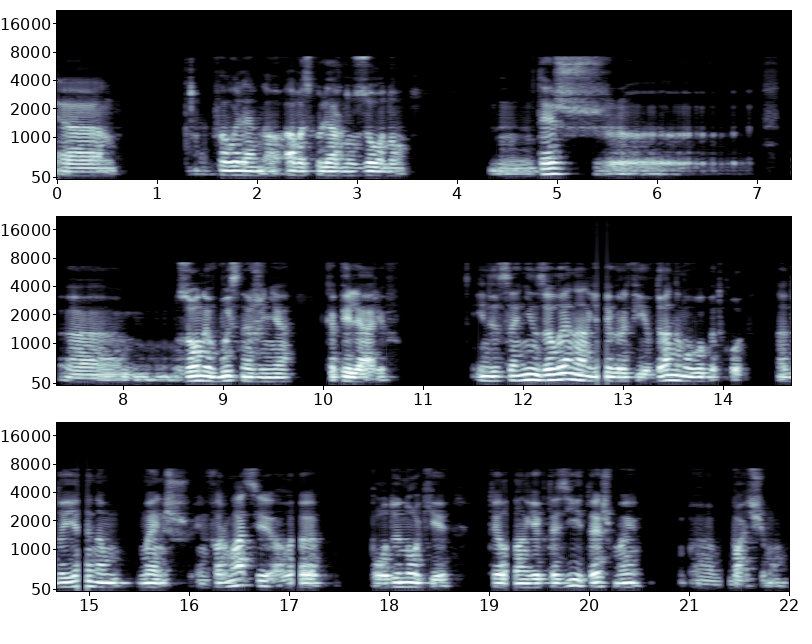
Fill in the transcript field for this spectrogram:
е, фавелярну аваскулярну зону, теж е, е, зони виснаження капілярів. Індицянін зелена ангіографія в даному випадку надає нам менш інформації, але поодинокі телеангіектазії теж ми е, бачимо.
